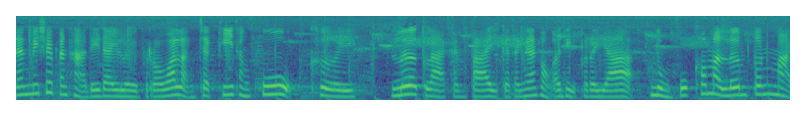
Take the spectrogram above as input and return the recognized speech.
นั่นไม่ใช่ปัญหาใด ๆ เลย เพราะว่าหลังจากที่ทั้งคู่เคย เลิกลากันไปกับทางด้านของอดีตภรรยา หนุ่มฟุกเข้ามาเริ่มต้นใหม่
